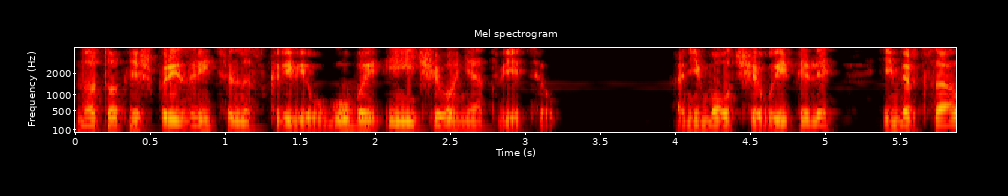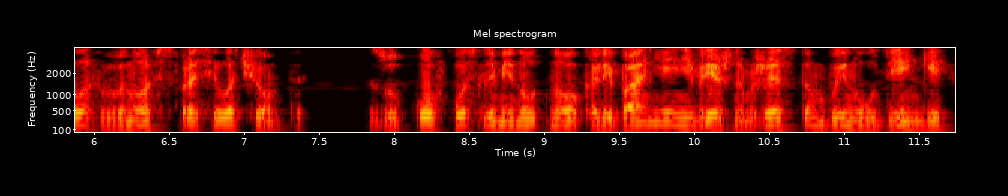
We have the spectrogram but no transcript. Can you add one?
но тот лишь презрительно скривил губы и ничего не ответил. Они молча выпили, и Мерцалов вновь спросил о чем-то. Зубков после минутного колебания небрежным жестом вынул деньги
